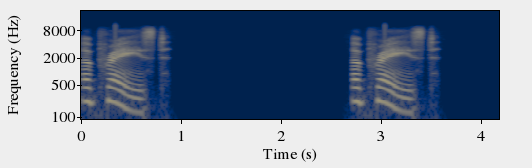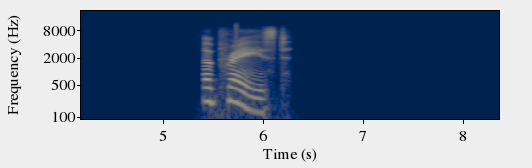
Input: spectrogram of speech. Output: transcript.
appraised. Appraised. Appraised.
